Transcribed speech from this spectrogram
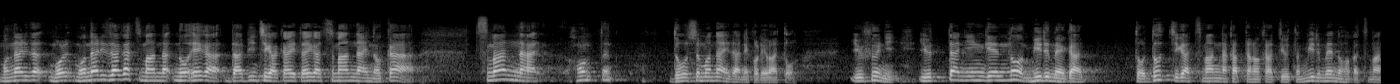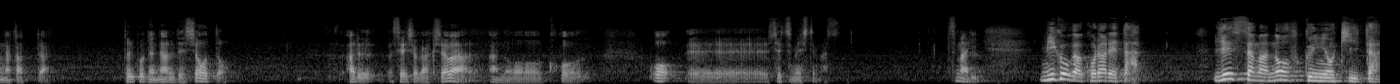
モナリザモナリザがつまんなの絵がダ・ヴィンチが描いた絵がつまんないのかつまんない本当にどうしようもないだねこれはというふうに言った人間の見る目がとどっちがつまんなかったのかというと見る目の方がつまんなかった。ということになるでしょうと。ある聖書学者はあのここを、えー、説明しています。つまり巫女が来られた。イエス様の福音を聞いた。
